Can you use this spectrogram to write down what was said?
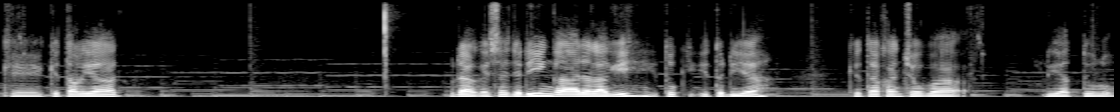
Oke, kita lihat. Udah guys ya. Jadi nggak ada lagi. Itu itu dia. Kita akan coba lihat dulu.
